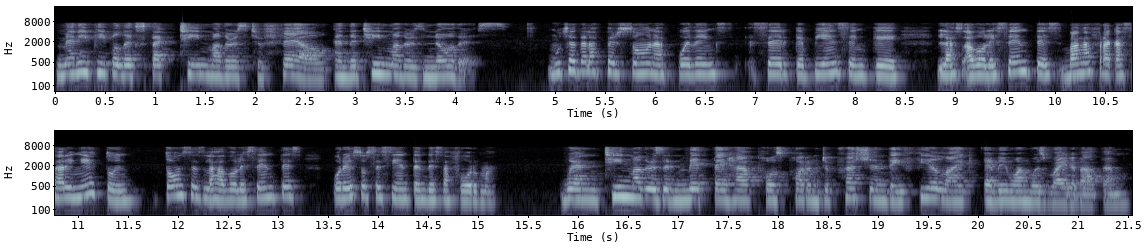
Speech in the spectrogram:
Many people expect teen mothers to fail, and the teen mothers know this. Muchas de las personas pueden ser que piensen que las adolescentes van a fracasar en esto, entonces las adolescentes por eso se sienten de esa forma. When teen mothers admit they have postpartum depression, they feel like everyone was right about them.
